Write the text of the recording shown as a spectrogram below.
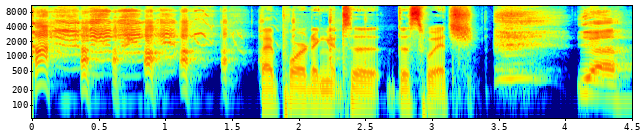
by porting it to the Switch. Yeah.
